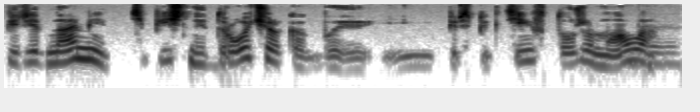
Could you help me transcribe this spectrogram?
перед нами типичный дрочер, как бы, и перспектив тоже мало. Да.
